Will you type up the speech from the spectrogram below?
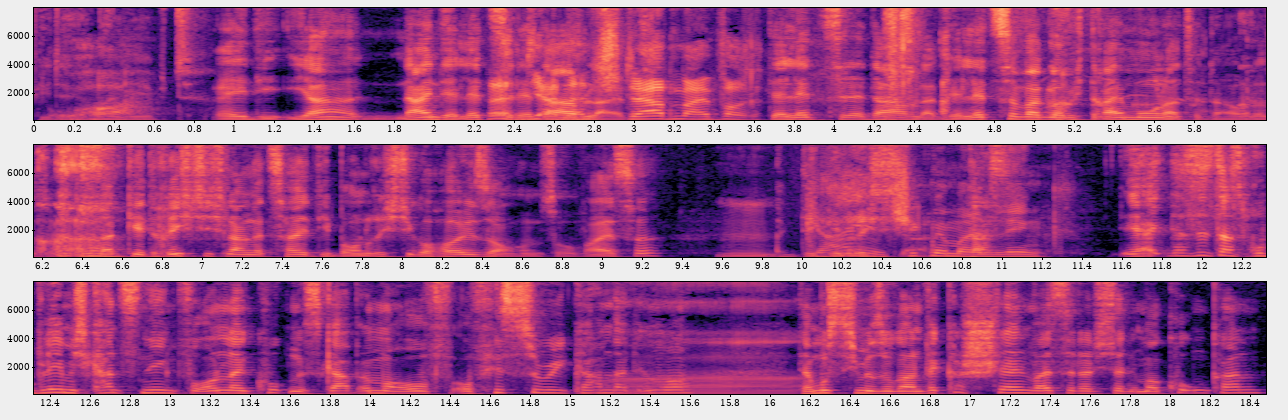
Wieder Boah. überlebt. Ey, die, ja, nein, der letzte, der Die da bleibt. sterben einfach. Der letzte, der da bleibt. Der letzte war, glaube ich, drei Monate da oder so. Also das geht richtig lange Zeit. Die bauen richtige Häuser und so, weißt du? Die gehen Geil, richtig- schick mir mal das, einen Link. Ja, das ist das Problem. Ich kann es nirgendwo online gucken. Es gab immer auf, auf History kam das immer. Da musste ich mir sogar einen Wecker stellen, weißt du, dass ich das immer gucken kann.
